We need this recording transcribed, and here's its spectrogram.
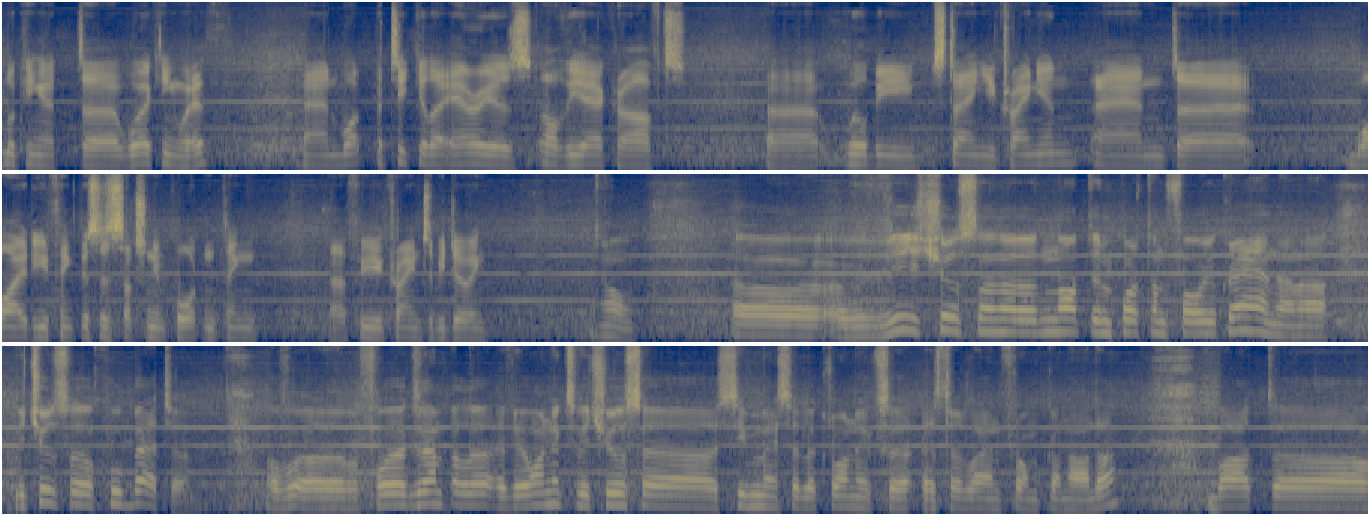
looking at uh, working with, and what particular areas of the aircraft uh, will be staying Ukrainian, and uh, why do you think this is such an important thing for Ukraine to be doing? Oh. We choose not important for Ukraine, and we choose who better. Uh, for example, uh, avionics, we choose uh, CMC Electronics uh, Esterline from Canada, but uh,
